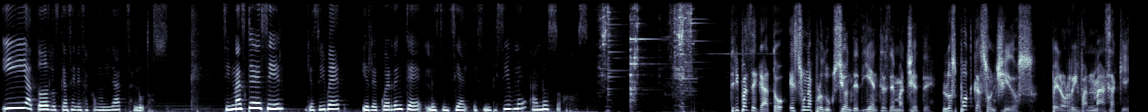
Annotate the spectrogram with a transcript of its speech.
Y a todos los que hacen esa comunidad, saludos. Sin más que decir, yo soy Beth y recuerden que lo esencial es invisible a los ojos. Tripas de Gato es una producción de dientes de machete. Los podcasts son chidos, pero rifan más aquí.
